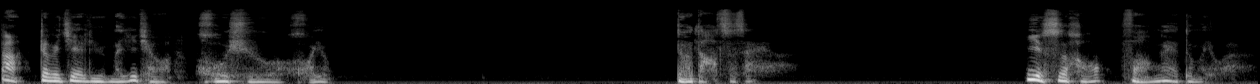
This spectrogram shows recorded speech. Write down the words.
啊！这个戒律每一条活学活用，得大自在啊，一丝毫妨碍都没有啊！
